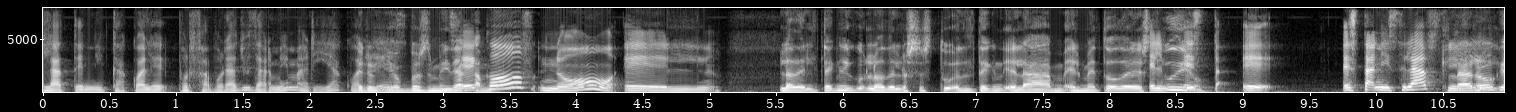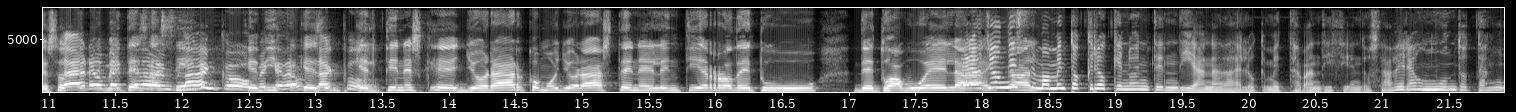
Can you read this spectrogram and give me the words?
la técnica, ¿cuál es? Por favor, ayudarme, María. ¿Cuál Pero es? yo, pues, mira, Chekhov, no, el... Lo del técnico, lo de los el, el método de estudio. esta- eh, Stanislavski. Claro, que eso Claro, que te me metes así, blanco, que me dice que, tienes que llorar como lloraste en el entierro de tu, de tu abuela. Pero yo y en tal. ese momento creo que no entendía nada de lo que me estaban diciendo. ¿sabes? Era un mundo tan,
